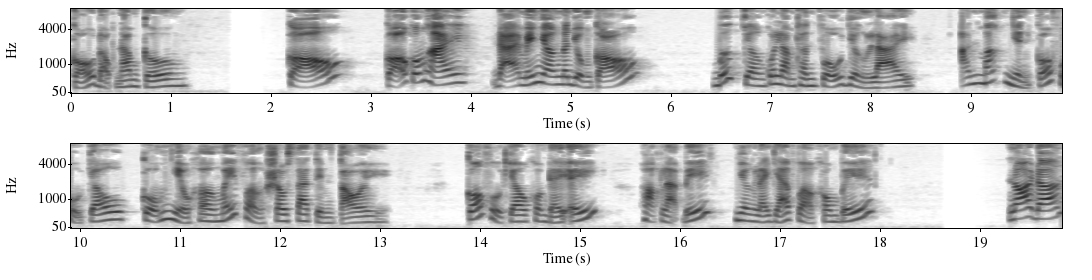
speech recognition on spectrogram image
Cổ độc Nam Cương. Cổ, cổ cũng hay, đại mỹ nhân nên dùng cổ. Bước chân của Lâm thành Vũ dừng lại, ánh mắt nhìn Cố Phụ Châu cũng nhiều hơn mấy phần sâu xa tìm tội. Cố Phụ Châu không để ý, hoặc là biết nhưng lại giả vờ không biết. Nói đến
